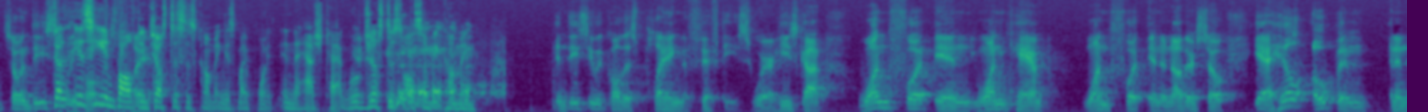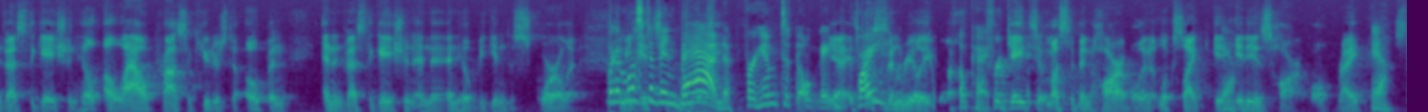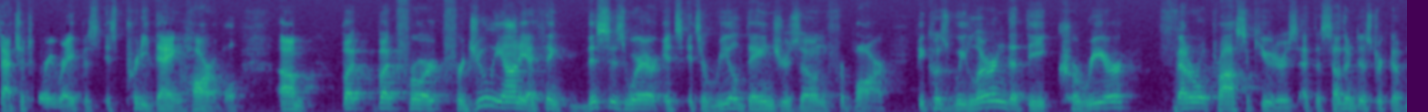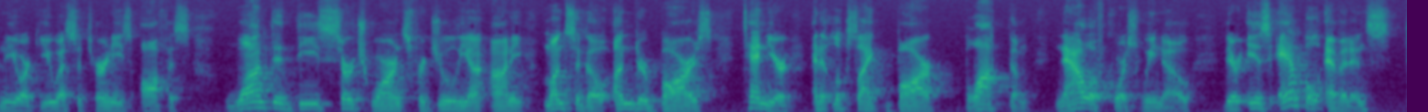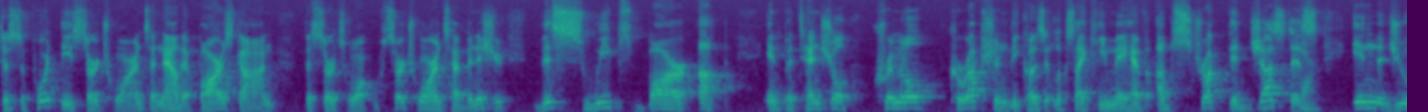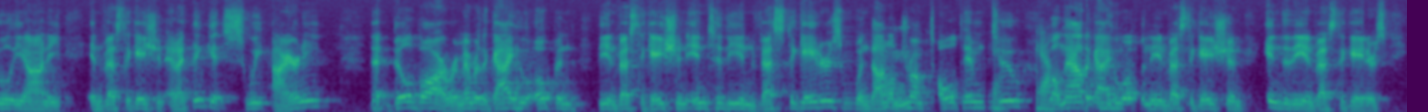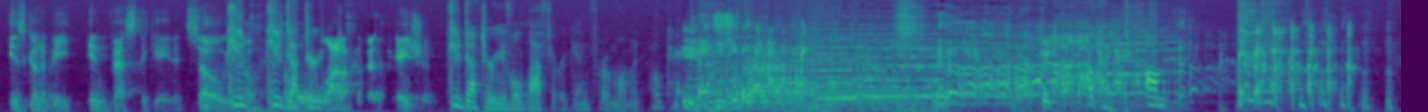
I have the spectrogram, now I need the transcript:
So in DC, does, is he involved in play- justice is coming? Is my point in the hashtag? Will justice also be coming? in DC, we call this playing the 50s, where he's got one foot in one camp, one foot in another. So, yeah, he'll open an investigation. He'll allow prosecutors to open an investigation and then he'll begin to squirrel it. But it I mean, must have been really- bad for him to. Okay, Yeah, it right? must have been really Okay. For Gaetz, it must have been horrible, and it looks like it, Yeah. it is horrible, right? Yeah. Statutory rape is is pretty dang horrible. Um, but but for for Giuliani, I think this is where it's it's a real danger zone for Barr because we learned that the career federal prosecutors at the Southern District of New York U.S. Attorney's Office wanted these search warrants for Giuliani months ago under Barr's tenure, and it looks like Barr blocked them. Now, of course, we know there is ample evidence to support these search warrants, and now that Barr's gone, the search, war- search warrants have been issued. This sweeps Barr up in potential criminal corruption because it looks like he may have obstructed justice in the Giuliani investigation. And I think it's sweet irony that Bill Barr, remember the guy who opened the investigation into the investigators when Donald mm-hmm. Trump told him yeah, to? Yeah. Well, now the guy who opened the investigation into the investigators is going to be investigated. So, you cue, know, cue Dr. a lot of investigation. Cue Dr. Evil laughter again for a moment. Okay. Yes. okay. Um,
